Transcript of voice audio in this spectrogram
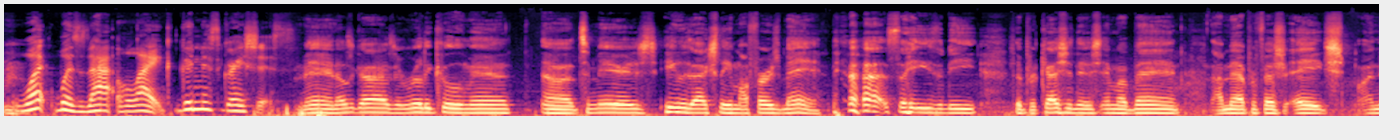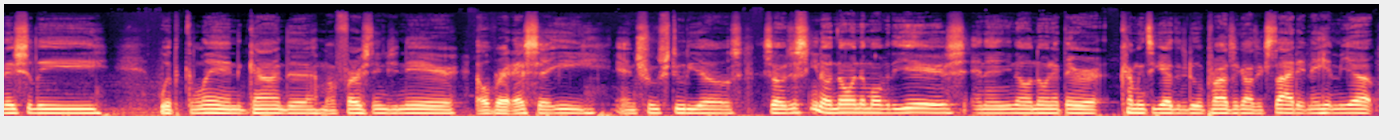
Mm. What was that like? Goodness gracious. Man, those guys are really cool, man. Uh, Tamir's, he was actually in my first band. so he used to be the percussionist in my band. I met Professor H initially with Glenn Gonda, my first engineer over at SAE and True Studios. So just, you know, knowing them over the years and then, you know, knowing that they were coming together to do a project, I was excited and they hit me up.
